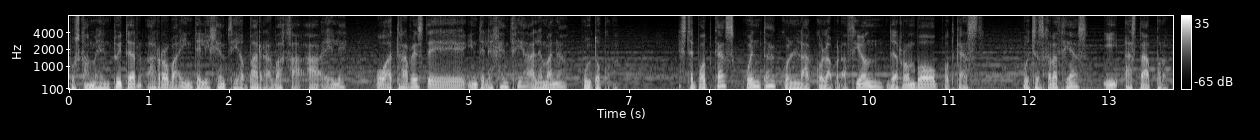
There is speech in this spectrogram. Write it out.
Búscame en Twitter, arroba inteligencia barra baja AL o a través de inteligenciaalemana.com. Este podcast cuenta con la colaboración de Rombo Podcast. Muchas gracias y hasta pronto.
